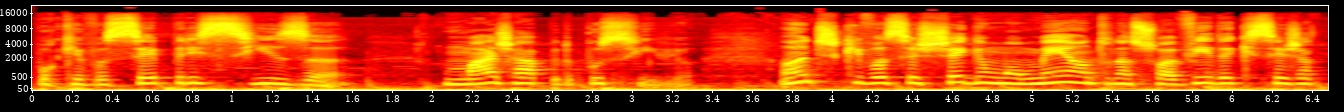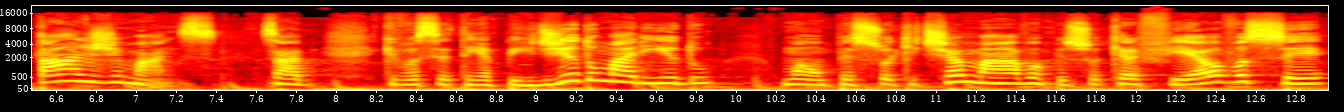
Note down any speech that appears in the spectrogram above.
porque você precisa o mais rápido possível. Antes que você chegue um momento na sua vida que seja tarde demais, sabe? Que você tenha perdido o marido, uma pessoa que te amava, uma pessoa que era fiel a você,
